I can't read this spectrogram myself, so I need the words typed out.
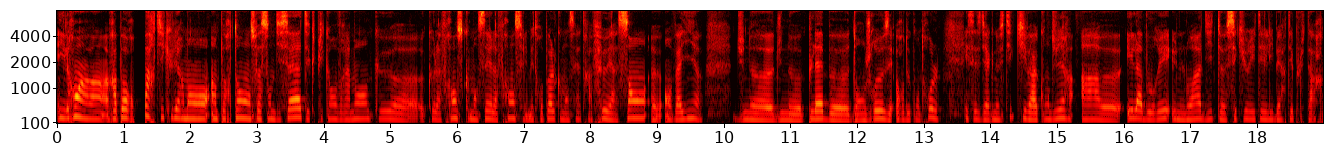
il rend un rapport particulièrement important en 77, expliquant vraiment que, euh, que la France commençait, la France et les métropoles commençaient à être à feu et à sang, euh, envahies d'une, d'une plèbe dangereuse et hors de contrôle. Et c'est ce diagnostic qui va conduire à élaborer une loi dite sécurité et liberté plus tard,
